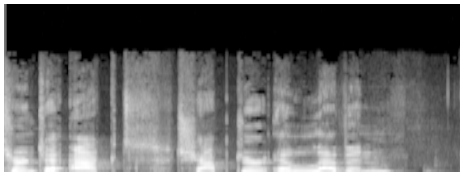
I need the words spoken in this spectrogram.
turn to Acts chapter 11.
